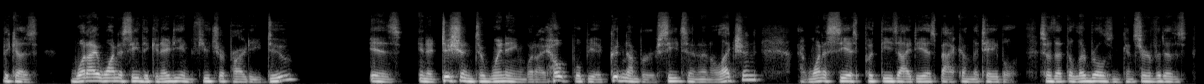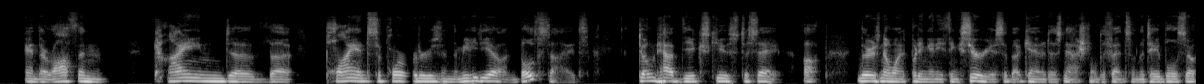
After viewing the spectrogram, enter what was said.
because what I want to see the Canadian Future Party do is in addition to winning what I hope will be a good number of seats in an election, I want to see us put these ideas back on the table so that the Liberals and Conservatives and their often kind of uh, pliant supporters in the media on both sides don't have the excuse to say, oh, there's no one putting anything serious about Canada's national defense on the table. So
